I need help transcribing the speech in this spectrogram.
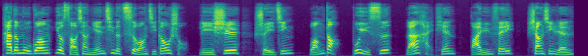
他的目光又扫向年轻的次王级高手李师、水晶、王道、卜雨思、蓝海天、华云飞、伤心人，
